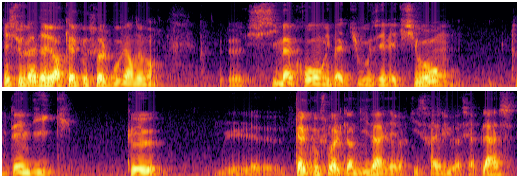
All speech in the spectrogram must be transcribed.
et cela d'ailleurs quel que soit le gouvernement. Euh, si Macron est battu aux élections, tout indique que, quel que soit le candidat d'ailleurs qui sera élu à sa place,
